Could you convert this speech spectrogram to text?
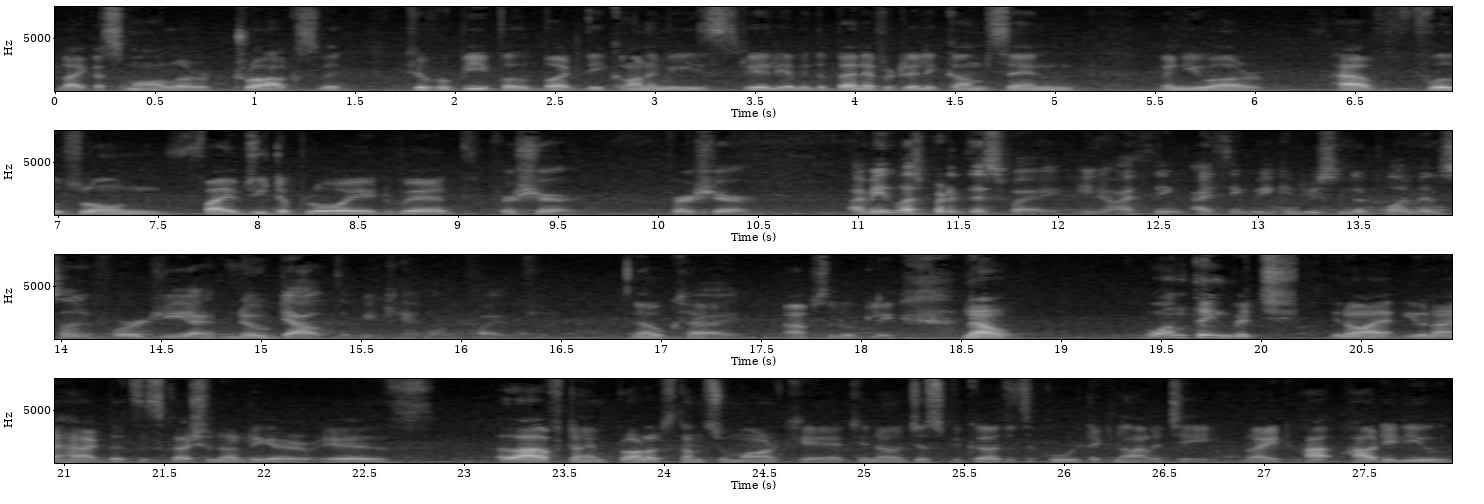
like a smaller trucks with fewer people, but the economy is really, I mean, the benefit really comes in when you are have full-flown 5G deployed with. For sure, for sure. I mean, let's put it this way. You know, I think I think we can do some deployments on 4G. I have no doubt that we can on 5G. Okay, right? absolutely. Now, one thing which you know, I, you and I had this discussion earlier is a lot of time products comes to market you know just because it's a cool technology right how, how did you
